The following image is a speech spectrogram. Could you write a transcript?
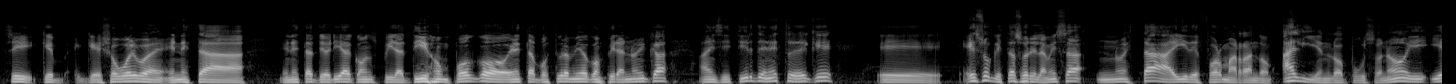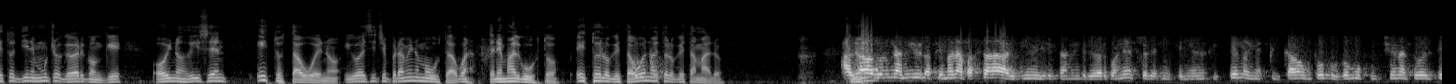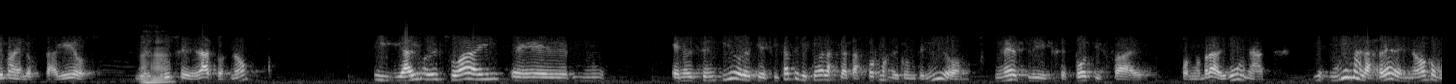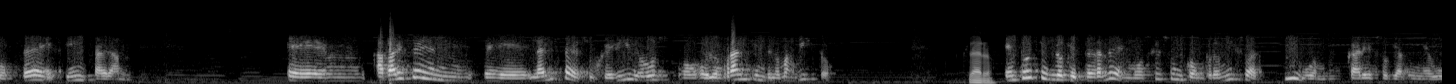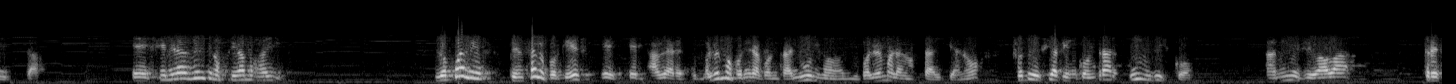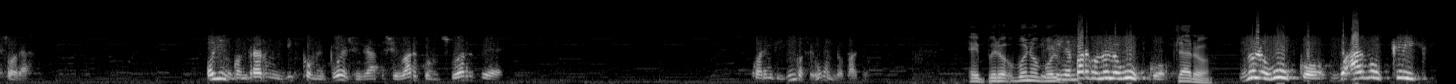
Sí, que, que yo vuelvo en esta, en esta teoría conspirativa un poco, en esta postura medio conspiranoica, a insistirte en esto de que eh, eso que está sobre la mesa no está ahí de forma random. Alguien lo puso, ¿no? Y, esto tiene mucho que ver con que hoy nos dicen, esto está bueno. Y vos decís, che, pero a mí no me gusta. Bueno, tenés mal gusto. Esto es lo que está bueno, esto es lo que está malo. Hablaba con un amigo la semana pasada que tiene directamente que ver con eso, él es ingeniero en sistema y me explicaba un poco cómo funciona todo el tema de los tagueos y el cruce de datos, ¿no? Y algo de eso hay. Eh, en el sentido de que fíjate que todas las plataformas de contenido, Netflix, Spotify, por nombrar algunas, mismas las redes, ¿no? Como Facebook, Instagram, eh, aparecen eh, la lista de sugeridos o, los rankings de lo más visto. Entonces lo que perdemos es un compromiso activo en buscar eso que a mí me gusta. Eh, generalmente nos quedamos ahí. Lo cual es, pensarlo porque es, a ver, volvemos a poner a contralumno y volvemos a la nostalgia, ¿no? Yo te decía que encontrar un disco a mí me llevaba tres horas. Hoy encontrar un disco me puede llegar, llevar con suerte 45 segundos, Pato. Eh, pero bueno, sin embargo no lo busco. Claro. No lo busco. Hago clic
